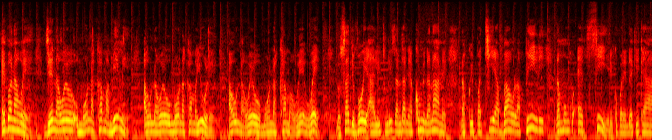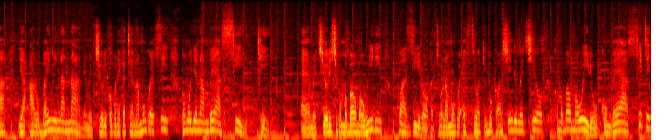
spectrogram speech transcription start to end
E bwana we, je, na wewe umeona kama mimi au na wewe umeona kama yule au na wewe umeona kama wewe? Lusajo Boy alituliza ndani ya kumi na na kuipatia bao la pili Namungo FC. Ilikopo ni dakika ya, ya 48. Mechi hiyo ilikopo ni kati ya Namungo FC pamoja na Mbeya City. E, mechi hiyo iliisha kwa mabao mawili kwa zero, wakati huo Namungo FC wakibuka washindi mechi hiyo kwa mabao mawili huku Mbeya City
